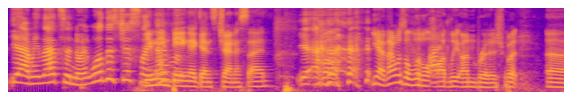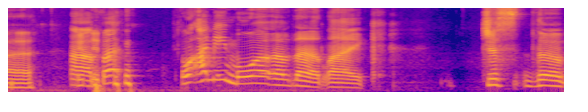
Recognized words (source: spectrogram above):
yeah, I mean that's annoying. Well, this just like you mean every- being against genocide? yeah. Yeah, that was a little oddly un-British, but uh, Uh, it- but well, I mean more of the like just the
